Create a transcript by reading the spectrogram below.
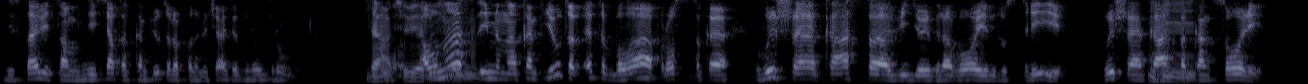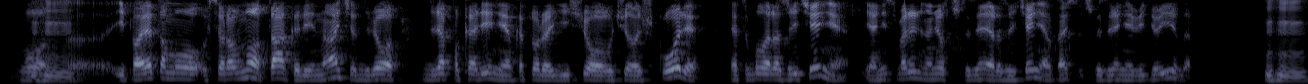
где ставить там десяток компьютеров, подключать их друг к другу? Да, вот. все верно. А у нас верно. именно компьютер это была просто такая высшая каста видеоигровой индустрии, высшая каста mm-hmm. консолей. Вот. Mm-hmm. И поэтому все равно так или иначе для, для поколения, которое еще училось в школе, это было развлечение, и они смотрели на него с точки зрения развлечения, а значит, с точки зрения видеоигр. Mm-hmm.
